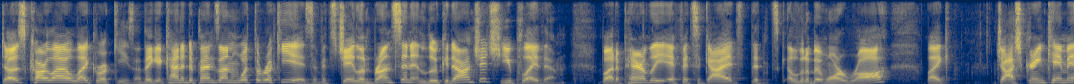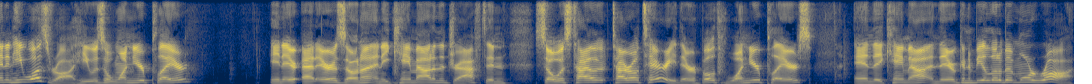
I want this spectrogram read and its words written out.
does Carlisle like rookies? I think it kind of depends on what the rookie is. If it's Jalen Brunson and Luka Doncic, you play them. But apparently, if it's a guy that's a little bit more raw, like Josh Green came in and he was raw. He was a one year player in at Arizona and he came out in the draft, and so was Tyler, Tyrell Terry. They were both one year players and they came out and they were going to be a little bit more raw.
